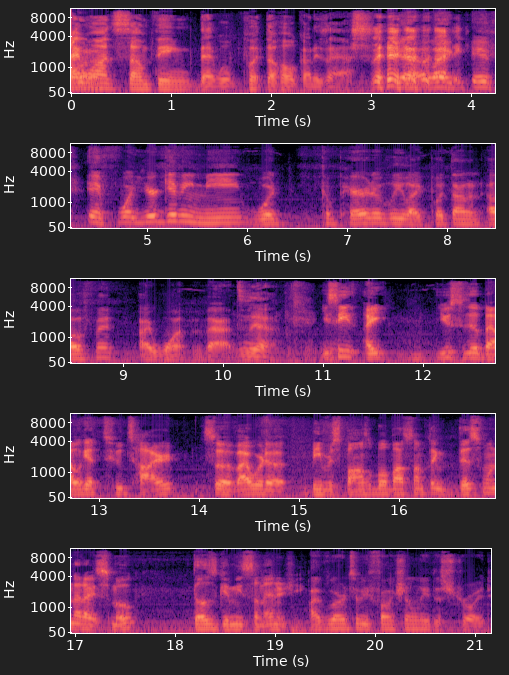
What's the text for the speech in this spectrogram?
I want something that will put the Hulk on his ass. yeah, like if if what you're giving me would comparatively like put down an elephant, I want that. yeah. You see, I used to do it, but I would get too tired. So if I were to be responsible about something, this one that I smoke does give me some energy. I've learned to be functionally destroyed.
